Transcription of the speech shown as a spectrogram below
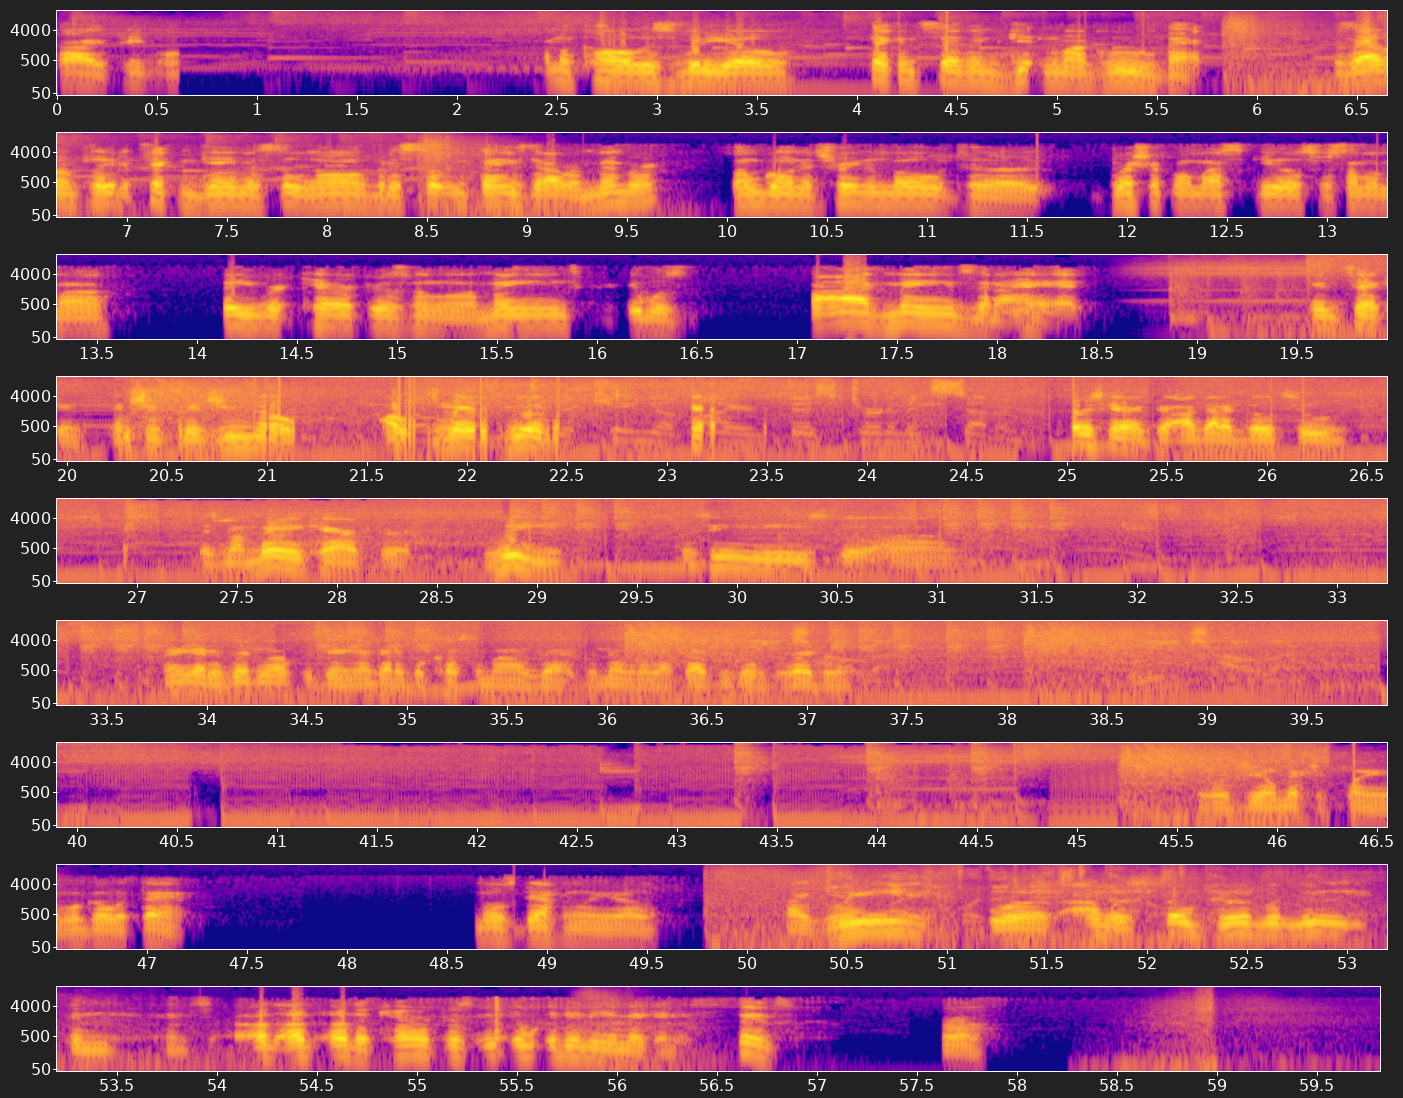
Alright, people. I'm gonna call this video Tekken 7 Getting My Groove Back. Because I haven't played a Tekken game in so long, but there's certain things that I remember. So I'm going to training mode to brush up on my skills for some of my favorite characters and my uh, mains. It was five mains that I had in Tekken. And just you know, I was very good. The king of Tournament 7. First character I gotta go to is my main character, Lee, because he needs to. Um, I ain't got a regular outfit thing. I gotta go customize that, but nevertheless, I just go with the regular. Or geometric plane. We'll go with that. Most definitely, though. Like Lee was, I was so good with Lee and and other other, other characters. It, it, it didn't even make any sense, bro.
